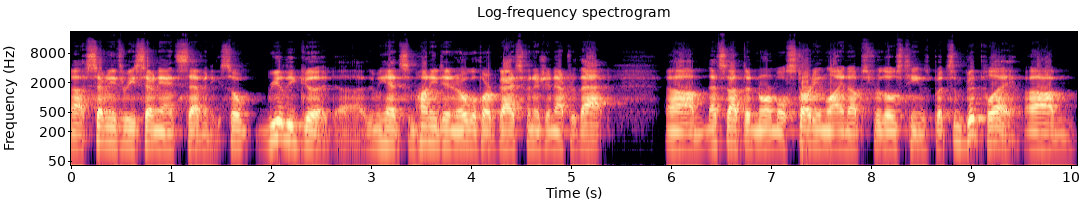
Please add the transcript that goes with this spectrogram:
uh, 73, 79, 70. So really good. Uh, then we had some Huntingdon and Oglethorpe guys finishing after that. Um, that's not the normal starting lineups for those teams, but some good play. Um,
